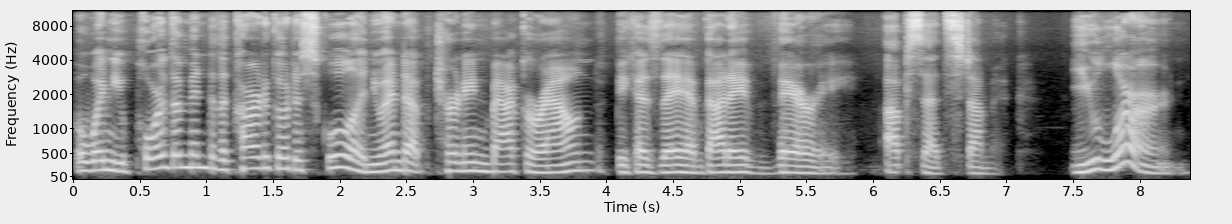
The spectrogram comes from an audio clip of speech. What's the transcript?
But when you pour them into the car to go to school and you end up turning back around because they have got a very upset stomach, you learn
